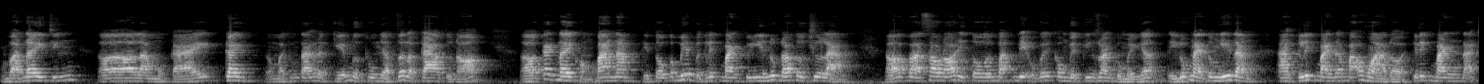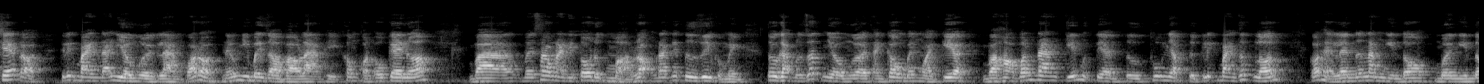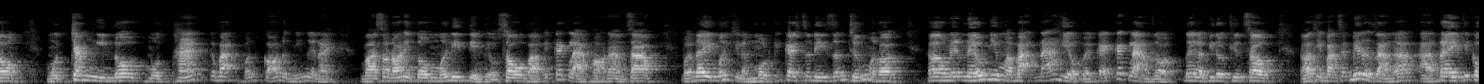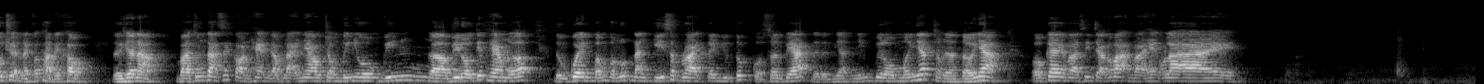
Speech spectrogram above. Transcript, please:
Và đây chính uh, là một cái kênh mà chúng ta có thể kiếm được thu nhập rất là cao từ nó. Uh, cách đây khoảng 3 năm thì tôi có biết về Clickbank tuy nhiên lúc đó tôi chưa làm đó, và sau đó thì tôi bận bịu với công việc kinh doanh của mình á. Thì lúc này tôi nghĩ rằng à Clickbank đã bão hòa rồi, Clickbank đã chết rồi, Clickbank đã nhiều người làm quá rồi. Nếu như bây giờ vào làm thì không còn ok nữa. Và về sau này thì tôi được mở rộng ra cái tư duy của mình. Tôi gặp được rất nhiều người thành công bên ngoài kia và họ vẫn đang kiếm được tiền từ thu nhập từ Clickbank rất lớn có thể lên đến 5.000 đô 10.000 đô 100.000 đô một tháng. Các bạn vẫn có được những người này. Và sau đó thì tôi mới đi tìm hiểu sâu vào cái cách làm họ làm sao. Và đây mới chỉ là một cái case study dẫn chứng mà thôi. Không? Nên nếu như mà bạn đã hiểu về cái cách làm rồi đây là video chuyên sâu. Đó thì bạn sẽ biết được rằng á, à đây cái câu chuyện này có thật hay không. Được chưa nào? Và chúng ta sẽ còn hẹn gặp lại nhau trong video ờ, video tiếp theo nữa. Đừng quên bấm vào nút đăng ký subscribe kênh youtube của Sơn PS để được nhận những video mới nhất trong thời gian tới nha. Ok và xin chào các bạn và hẹn gặp lại!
